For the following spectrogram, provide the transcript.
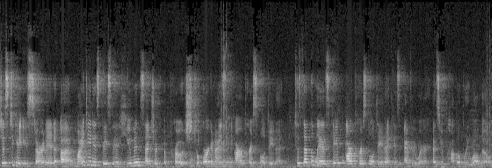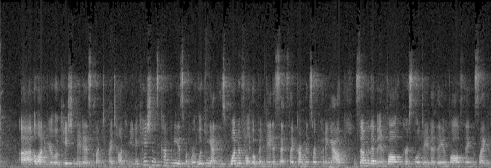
just to get you started, uh, My Data is basically a human-centric approach to organizing our personal data. To set the landscape, our personal data is everywhere, as you probably well know. Uh, a lot of your location data is collected by telecommunications companies. When we're looking at these wonderful open data sets that governments are putting out, some of them involve personal data. They involve things like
